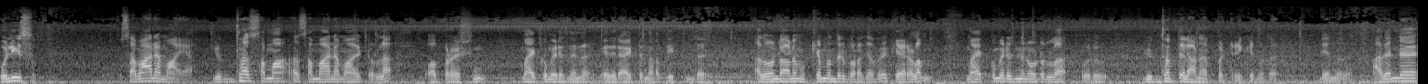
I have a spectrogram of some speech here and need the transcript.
പോലീസും സമാനമായ യുദ്ധ സമാ സമാനമായിട്ടുള്ള ഓപ്പറേഷൻ മയക്കുമരുന്നിന് എതിരായിട്ട് നടത്തിയിട്ടുണ്ട്. അതുകൊണ്ടാണ് മുഖ്യമന്ത്രി പറഞ്ഞത് കേരളം മയക്കുമരുന്നിനോടുള്ള ഒരു യുദ്ധത്തിലാണ് ഏർപ്പെട്ടിരിക്കുന്നത്. എന്നത്. അതിന്റെ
